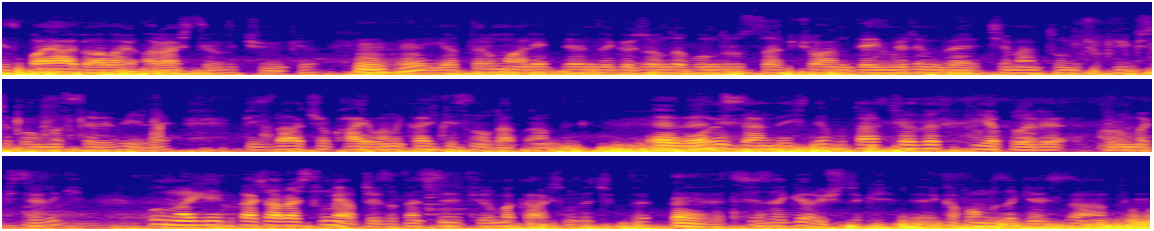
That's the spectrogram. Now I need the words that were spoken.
Biz bayağı bir araştırdık çünkü. Hı hı. E, yatırım maliyetlerini de göz önünde bulundurursak şu an demirin ve çimentonun çok yüksek olması sebebiyle biz daha çok hayvanın kalitesine odaklandık. O Evet. yüzden de işte bu tarz çadır yapıları kurmak istedik. Bununla ilgili birkaç araştırma yaptık. Zaten sizin firma karşımıza çıktı. Evet. Sizle görüştük. E, kafamızdakini size anlattık.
